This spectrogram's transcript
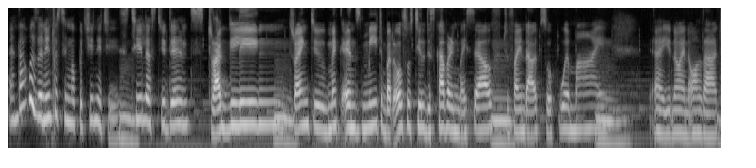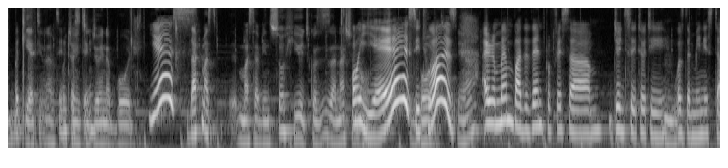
And that was an interesting opportunity. Still a student, struggling, trying to make ends meet, but also still discovering myself to find out so who am I, uh, you know, and all that. But Get an it's opportunity to join a board. Yes. That must must have been so huge because this is a national. Oh yes, it was. yeah? I remember the then Professor um, George Saitoti mm. was the minister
